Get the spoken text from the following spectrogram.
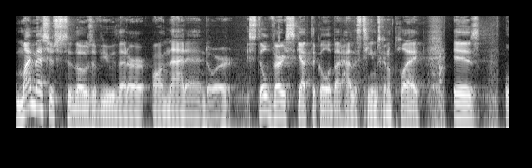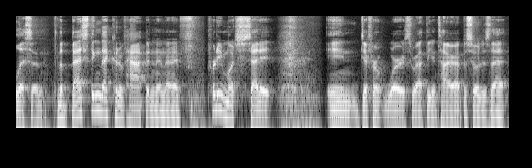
my message to those of you that are on that end or still very skeptical about how this team's going to play is listen, the best thing that could have happened, and I've pretty much said it in different words throughout the entire episode is that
